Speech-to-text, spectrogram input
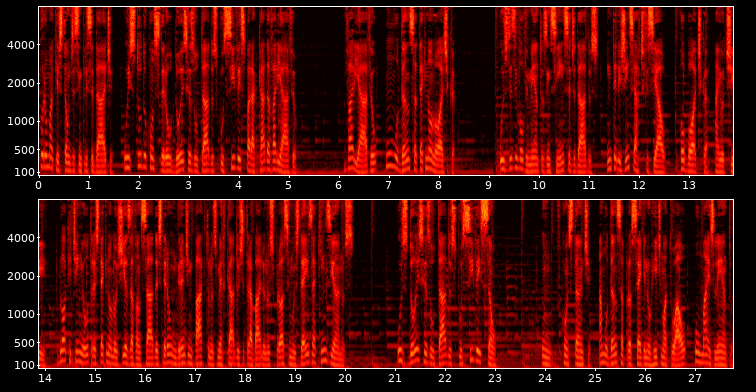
Por uma questão de simplicidade, o estudo considerou dois resultados possíveis para cada variável. Variável 1 Mudança tecnológica. Os desenvolvimentos em ciência de dados, inteligência artificial, robótica, IoT, blockchain e outras tecnologias avançadas terão um grande impacto nos mercados de trabalho nos próximos 10 a 15 anos. Os dois resultados possíveis são 1. Um, constante, a mudança prossegue no ritmo atual, ou mais lento,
